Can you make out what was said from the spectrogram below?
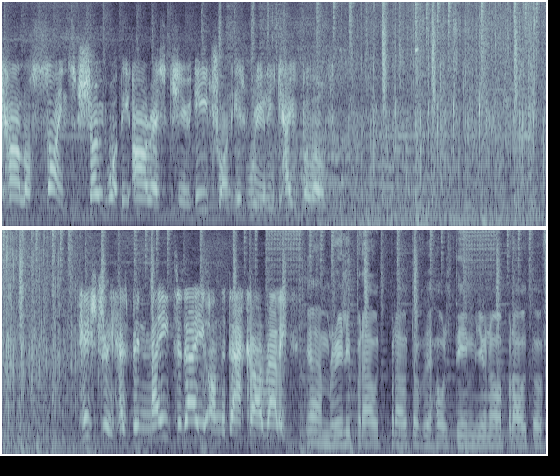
Carlos Sainz showed what the RSQ e-tron is really capable of. History has been made today on the Dakar Rally. Yeah, I'm really proud, proud of the whole team, you know, proud of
